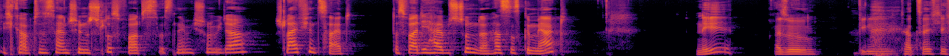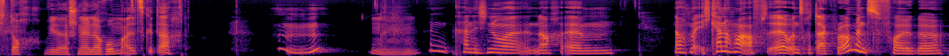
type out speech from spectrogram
Ich glaube, das ist ein schönes Schlusswort. Es ist nämlich schon wieder Schleifchenzeit. Das war die halbe Stunde. Hast du es gemerkt? Nee, also ging tatsächlich doch wieder schneller rum als gedacht. Mhm. Mhm. Dann kann ich nur noch, ähm, noch mal, ich kann noch mal auf äh, unsere Dark Romance Folge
